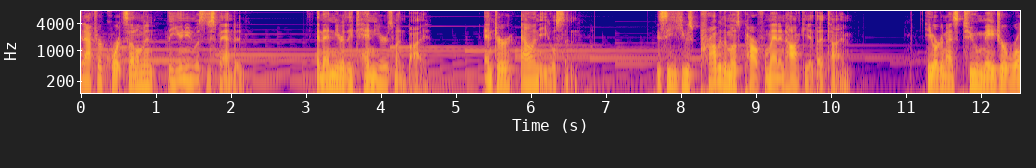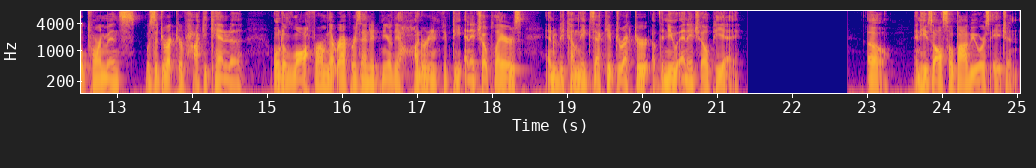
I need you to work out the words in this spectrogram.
and after a court settlement, the union was disbanded. And then nearly 10 years went by. Enter Alan Eagleson. You see, he was probably the most powerful man in hockey at that time. He organized two major world tournaments, was the director of Hockey Canada, owned a law firm that represented nearly 150 NHL players, and would become the executive director of the new NHLPA. Oh, and he was also Bobby Orr's agent.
